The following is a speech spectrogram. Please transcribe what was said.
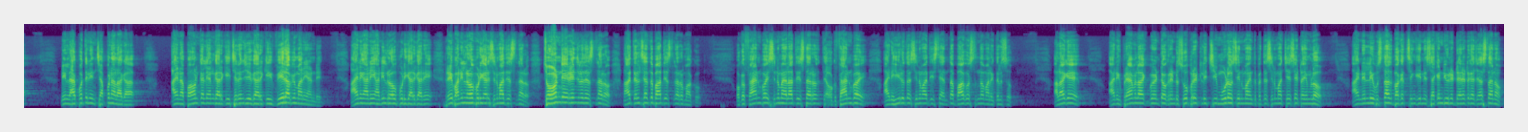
నేను లేకపోతే నేను చెప్పను అలాగా. ఆయన పవన్ కళ్యాణ్ గారికి చిరంజీవి గారికి వీరాభిమాని అండి. ఆయన కానీ అనిల్ రావుపూడి గారు కానీ రేపు అనిల్ రావుపూడి గారు సినిమా తీస్తున్నారు. చూడండి రేంజ్లో తీస్తున్నారు. నాకు తెలిసి ఎంత బాగా తీస్తున్నారు మాకు. ఒక ఫ్యాన్ బాయ్ సినిమా ఎలా తీస్తారో? ఒక ఫ్యాన్ బాయ్ ఆయన హీరోతో సినిమా తీస్తే ఎంత బాగా వస్తుందో మనకు తెలుసు. అలాగే ఆయనకి ప్రేమ లేకపోయింటే ఒక రెండు సూపర్ హిట్లు ఇచ్చి మూడో సినిమా ఇంత పెద్ద సినిమా చేసే టైంలో ఆయన వెళ్ళి ఉస్తాద్ భగత్ సింగ్ని సెకండ్ యూనిట్ డైరెక్ట్గా చేస్తాను.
